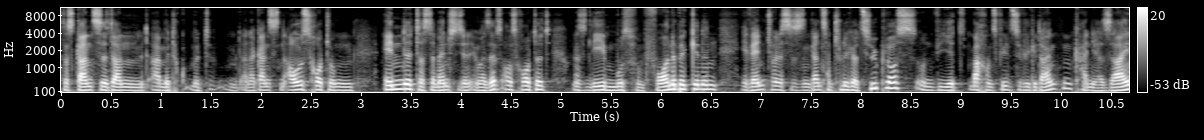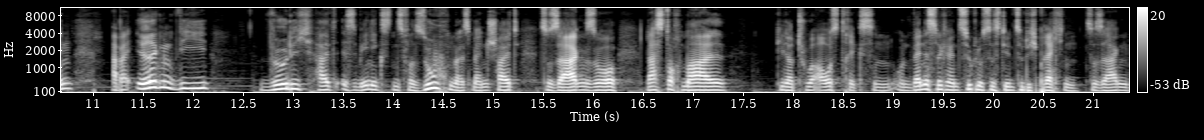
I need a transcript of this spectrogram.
das Ganze dann mit, mit, mit, mit einer ganzen Ausrottung endet, dass der Mensch sich dann immer selbst ausrottet und das Leben muss von vorne beginnen. Eventuell ist es ein ganz natürlicher Zyklus und wir machen uns viel zu viel Gedanken, kann ja sein, aber irgendwie würde ich halt es wenigstens versuchen als Menschheit zu sagen, so, lass doch mal die Natur austricksen und wenn es wirklich ein Zyklussystem zu durchbrechen, zu sagen,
